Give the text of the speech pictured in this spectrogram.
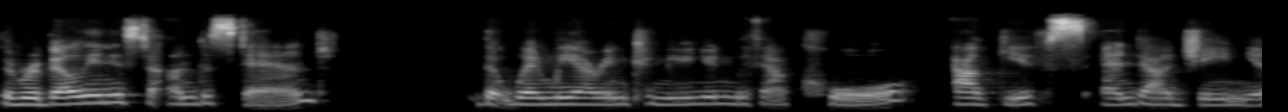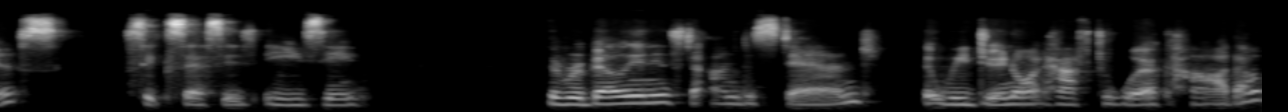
The rebellion is to understand that when we are in communion with our core, our gifts, and our genius, success is easy. The rebellion is to understand that we do not have to work harder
